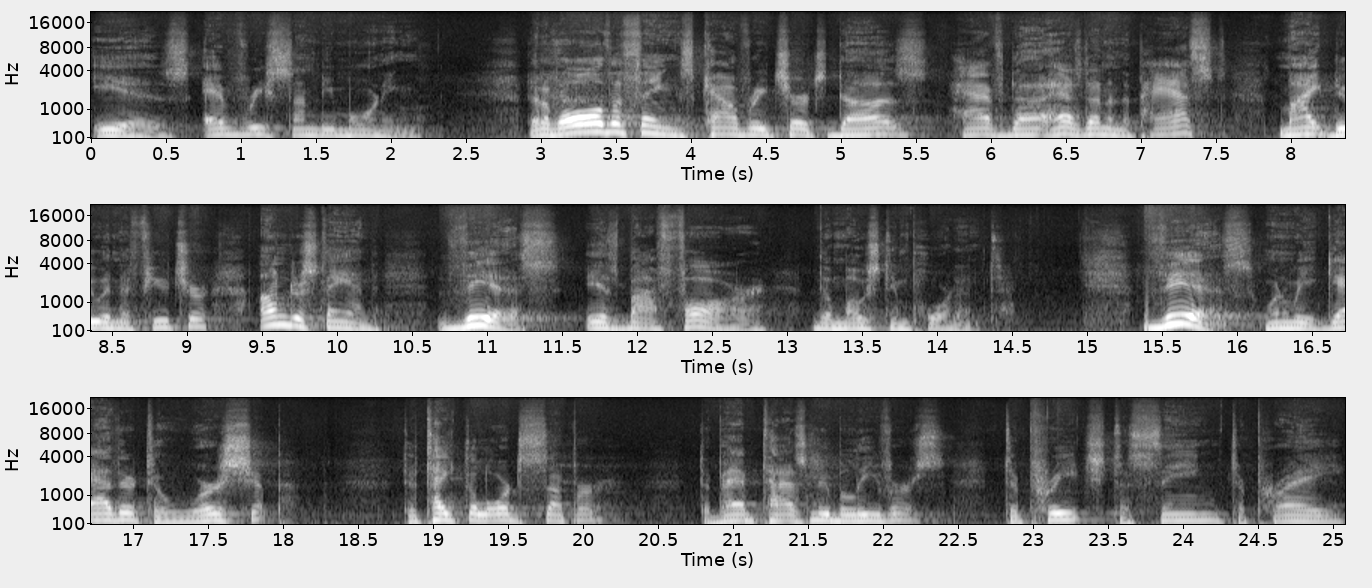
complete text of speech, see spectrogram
is every Sunday morning. That of all the things Calvary Church does, have done, has done in the past, might do in the future, understand this is by far the most important. This, when we gather to worship, to take the Lord's Supper, to baptize new believers, to preach, to sing, to pray,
